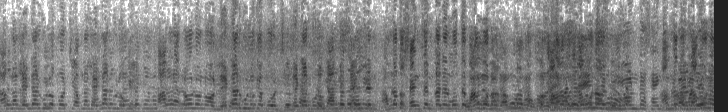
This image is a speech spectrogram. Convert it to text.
আপনার লেটার পড়ছি আপনার লেটার আপনার নো নো নো লেটার পড়ছি লেটার গুলোকে। স্যাংশন আমরা তো স্যাংশন প্ল্যানের মধ্যে ভাঙবো না। আমরা যাব না আমরা তো যাব না।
